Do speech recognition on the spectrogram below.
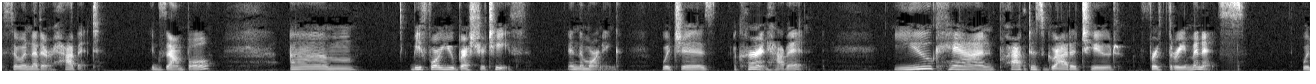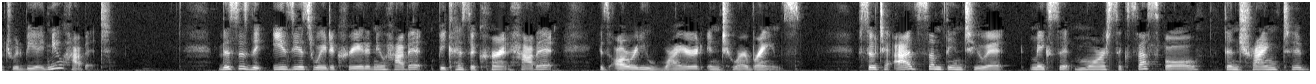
So, another habit. Example um, before you brush your teeth in the morning, which is a current habit, you can practice gratitude for three minutes, which would be a new habit. This is the easiest way to create a new habit because the current habit is already wired into our brains. So to add something to it makes it more successful than trying to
